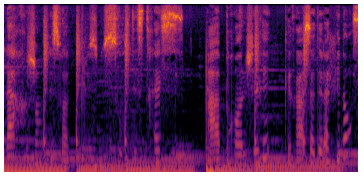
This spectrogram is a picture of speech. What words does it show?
l'argent ne soit plus une source de stress, apprendre à gérer grâce à de la finance.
